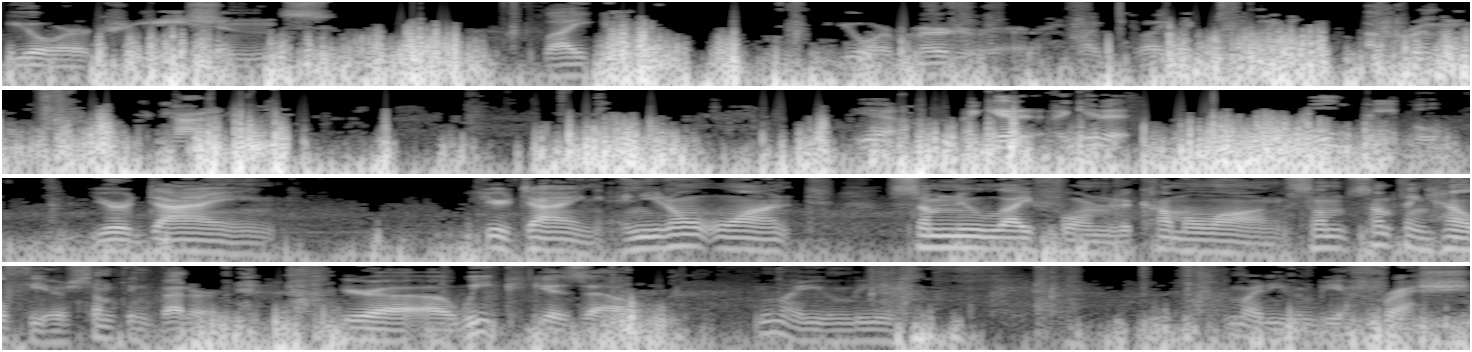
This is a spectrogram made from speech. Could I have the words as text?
your creations like your murderer. Like like like a criminal. Convict. Yeah, I get it, I get it. Old people, you're dying. You're dying, and you don't want some new life form to come along, some something healthier, something better. You're a, a weak gazelle. You might even be, you might even be a fresh,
